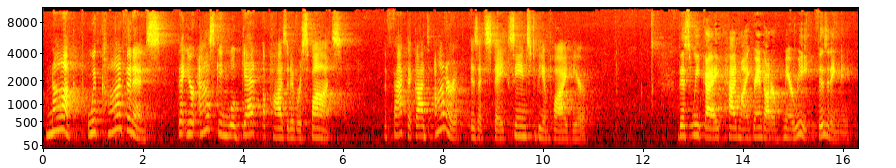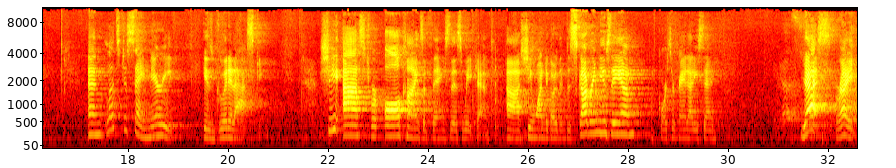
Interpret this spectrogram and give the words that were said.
knock with confidence that you're asking will get a positive response. The fact that God's honor is at stake seems to be implied here. This week, I had my granddaughter, Mary, visiting me. And let's just say Mary is good at asking. She asked for all kinds of things this weekend. Uh, she wanted to go to the Discovery Museum. Of course, her granddaddy said, Yes, yes right.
